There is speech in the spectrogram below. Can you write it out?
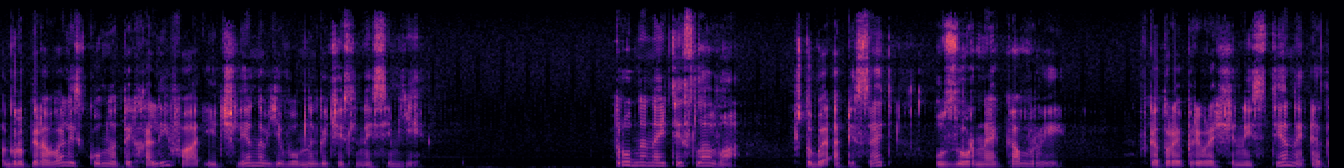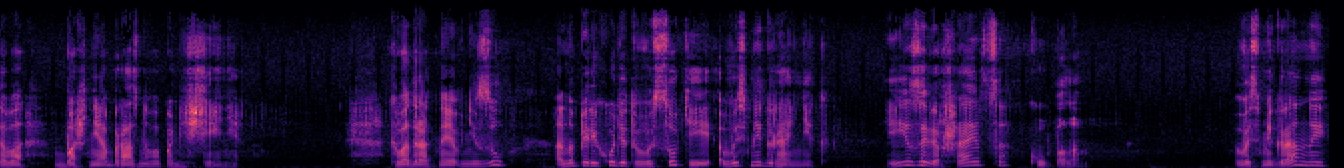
группировались комнаты халифа и членов его многочисленной семьи. Трудно найти слова, чтобы описать узорные ковры, в которые превращены стены этого башнеобразного помещения. Квадратное внизу, оно переходит в высокий восьмигранник и завершается куполом. Восьмигранный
